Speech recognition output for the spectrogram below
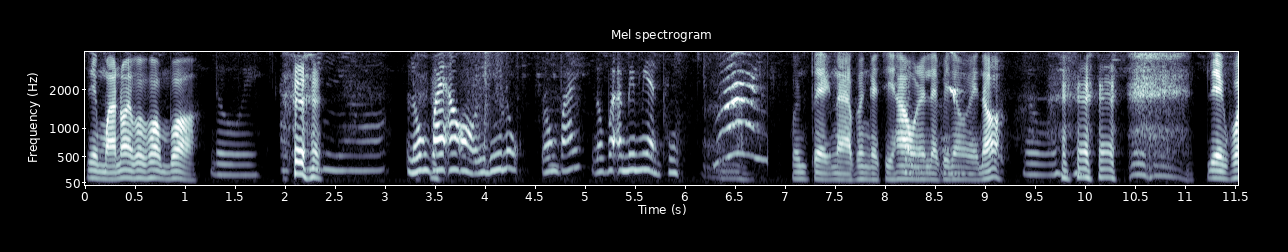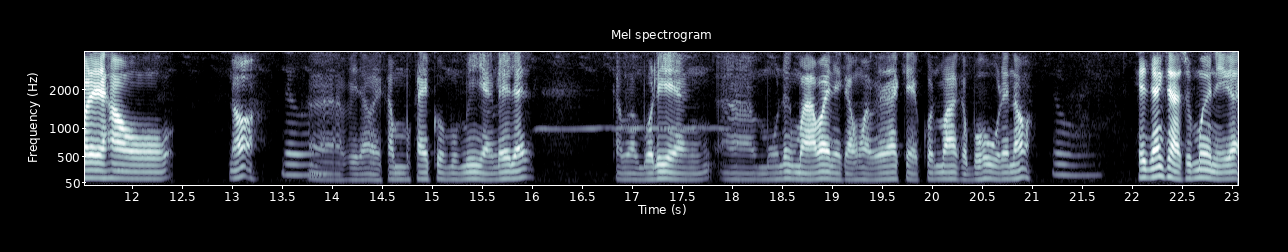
เลี้ยงหมาน้อยพร้อมๆบ่โดยกินเนาะลงไปเอาออกดีๆลูกลงไปลงไปเอาไม่เมียนผูเพิ่นแปลกหน้าเพิ่นก็สิเฮานั่นแหละพี่น้องเอ้ยเนาะ โดยเลี้ยงพอได้เฮาเนาะโดย อ่าพี่น้องเอ้ยคำใครกลัวบ่มีหยังเลยแหล้ว คำว่าบ่เลี้ยงอ่าหมูนึ่งหมาไว้นี่ก็หัวเวลาแขกคนมาก็บ่ฮู้เลยเนาะโดยเฮ็ดหยังจ้าซุมื้อนี้ก็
